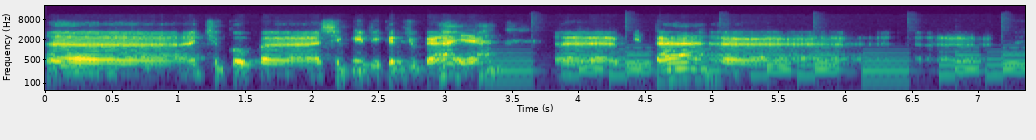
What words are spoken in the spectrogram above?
uh, cukup uh, signifikan juga ya. Uh, kita uh, uh,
